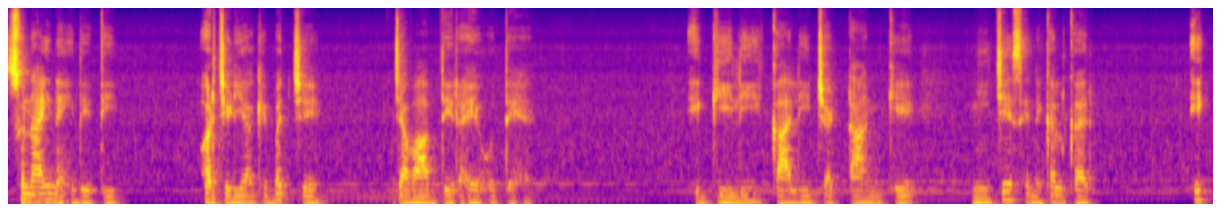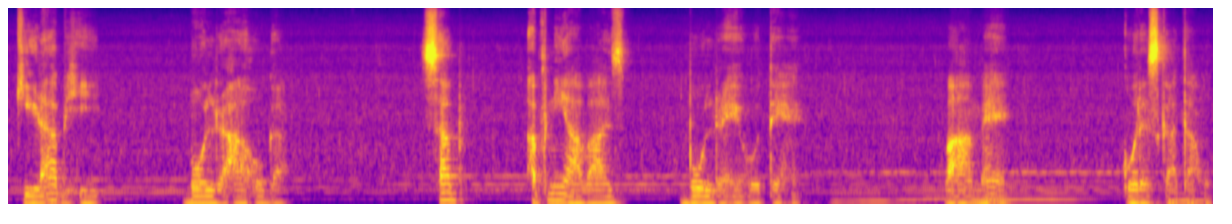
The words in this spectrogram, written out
सुनाई नहीं देती और चिड़िया के बच्चे जवाब दे रहे होते हैं। एक गीली, काली चट्टान के नीचे से निकलकर एक कीड़ा भी बोल रहा होगा। सब अपनी आवाज़ बोल रहे होते हैं। वहाँ मैं कोरस गाता हूँ।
